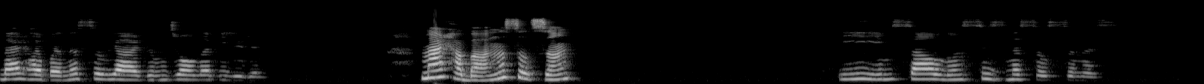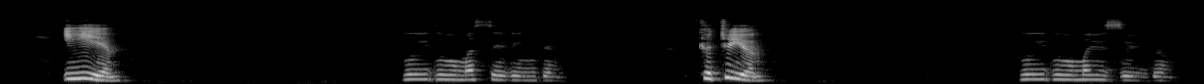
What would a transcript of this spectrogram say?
Merhaba, nasıl yardımcı olabilirim? Merhaba, nasılsın? İyiyim, sağ olun. Siz nasılsınız? İyiyim. Duyduğuma sevindim. Kötüyüm. Duyduğuma üzüldüm.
